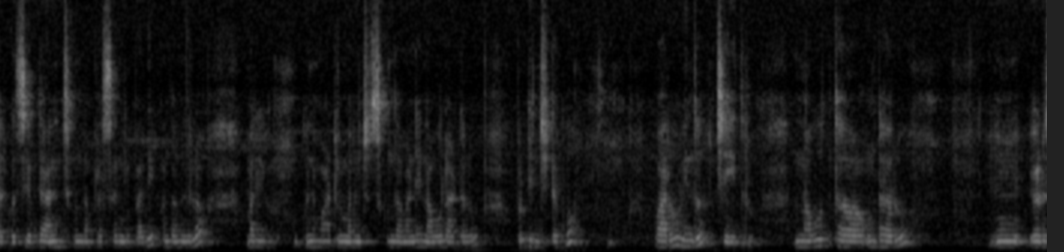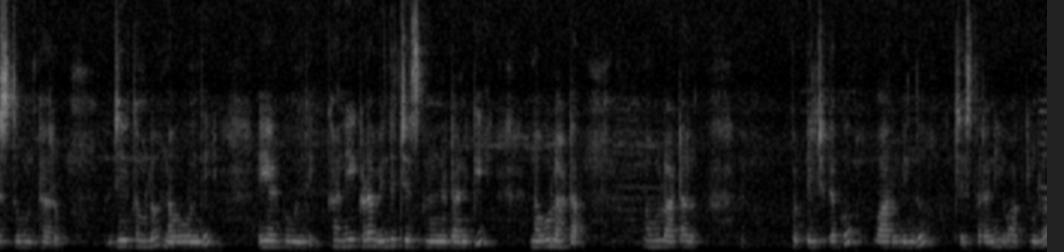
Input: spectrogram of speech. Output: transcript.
మరి కొద్దిసేపు ధ్యానించుకుందాం. ప్రసంగి పది పంతొమ్మిదిలో మరి కొన్ని మాటలు మనం చూసుకుందామండి. నవ్వులాటలు పుట్టించుటకు వారు విందు చేయుదురు. నవ్వుతూ ఉంటారు ఏడుస్తూ ఉంటారు. జీవితంలో నవ్వు ఉంది ఏడుపు ఉంది. కానీ ఇక్కడ విందు చేసుకునేటానికి నవ్వులాట నవ్వులాటలు పుట్టించుటకు వారు విందు చేస్తారని వాక్యంలో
